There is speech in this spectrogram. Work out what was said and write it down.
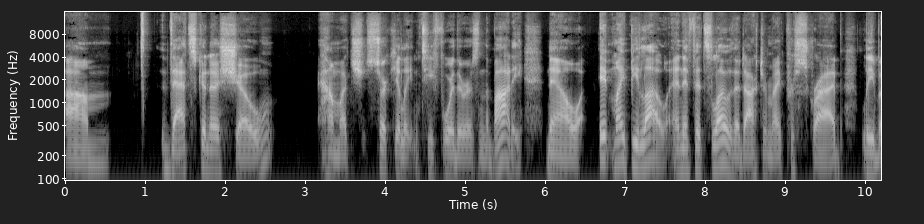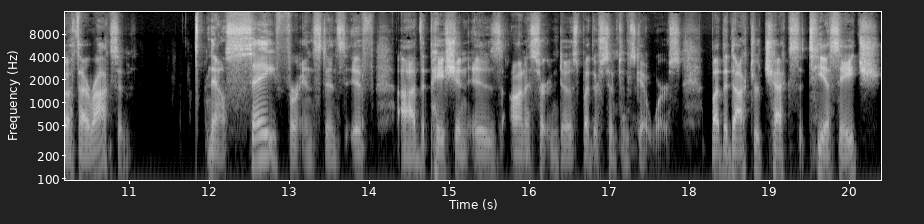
um, that's going to show how much circulating T4 there is in the body. Now, it might be low, and if it's low, the doctor might prescribe levothyroxine. Now, say, for instance, if uh, the patient is on a certain dose, but their symptoms get worse, but the doctor checks TSH,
